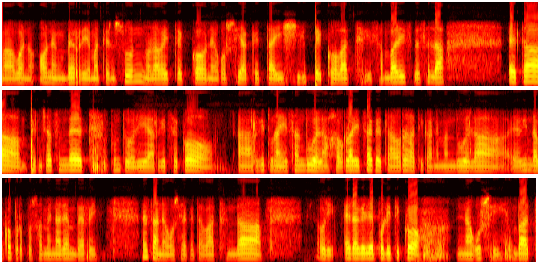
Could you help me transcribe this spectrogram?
ba, bueno, honen berri ematen zuen, nolabaiteko negoziak eta isilpeko bat izan bariz bezala, Eta pentsatzen dut puntu hori argitzeko argitu nahi izan duela jaurlaritzak eta horregatik eman duela egindako proposamenaren berri. Ez da negoziak eta bat, da hori, eragile politiko nagusi bat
